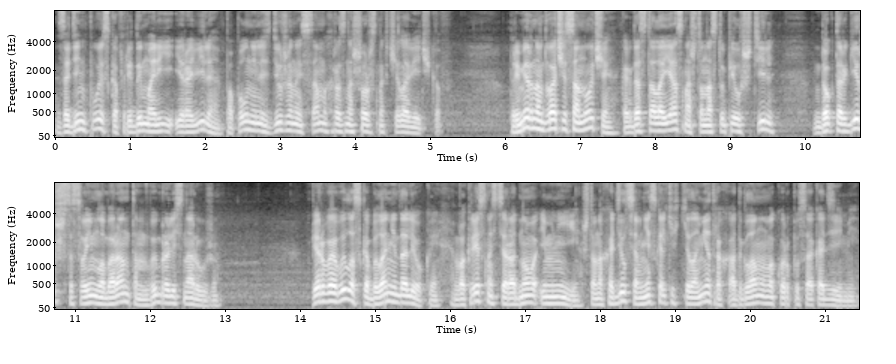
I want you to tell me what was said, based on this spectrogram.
за день поисков ряды Марии и Равиля пополнились дюжиной самых разношерстных человечков. Примерно в два часа ночи, когда стало ясно, что наступил штиль, доктор Гирш со своим лаборантом выбрались наружу. Первая вылазка была недалекой, в окрестности родного Имнии, что находился в нескольких километрах от главного корпуса Академии.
